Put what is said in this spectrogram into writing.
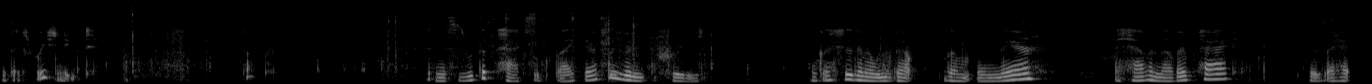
with the expiration date. Top. And this is what the packs look like. They're actually really pretty. I'm actually going to leave that them in there. I have another pack because I had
